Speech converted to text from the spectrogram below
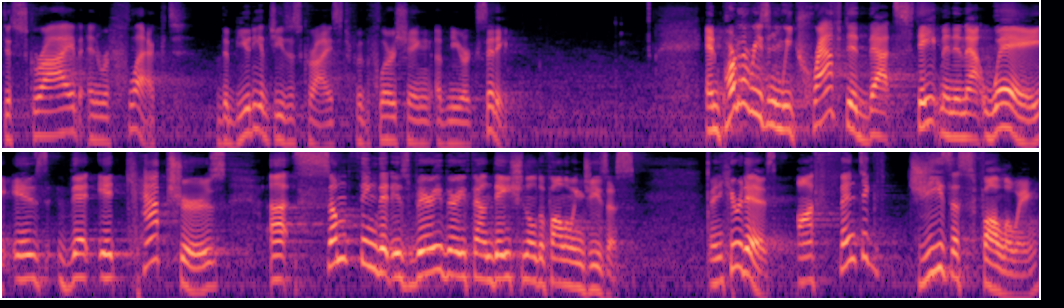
describe, and reflect the beauty of Jesus Christ for the flourishing of New York City. And part of the reason we crafted that statement in that way is that it captures uh, something that is very, very foundational to following Jesus. And here it is authentic Jesus following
